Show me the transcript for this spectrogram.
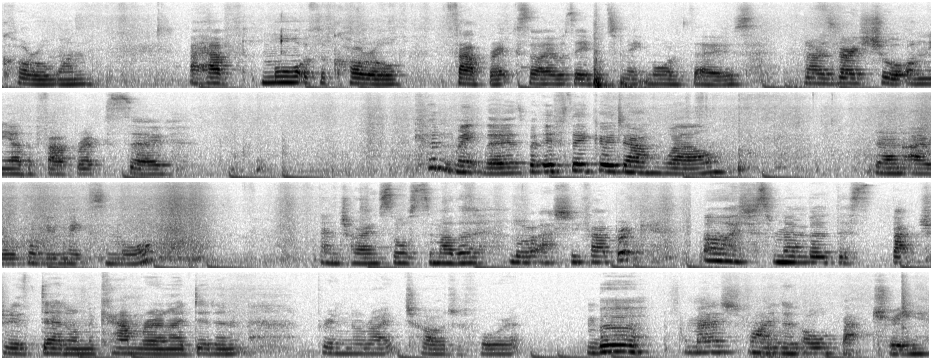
coral one. I have more of the coral fabric so I was able to make more of those. I was very short on the other fabrics so couldn't make those but if they go down well then I will probably make some more and try and source some other Laura Ashley fabric. Oh, I just remembered this battery is dead on the camera and I didn't bring the right charger for it. Buh. I managed to find an old battery,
